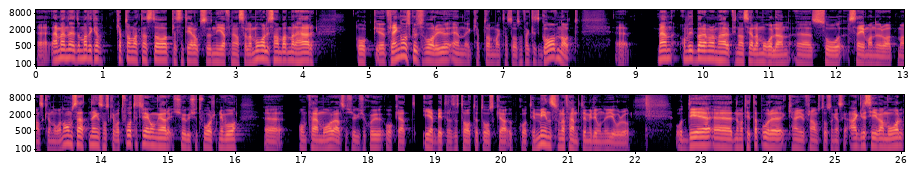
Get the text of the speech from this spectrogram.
Eh, nej, men de hade kapitalmarknadsdag, presenterade också nya finansiella mål i samband med det här. Och eh, för en gångs skull så var det ju en kapitalmarknadsdag som faktiskt gav något. Eh, men om vi börjar med de här finansiella målen eh, så säger man nu att man ska nå en omsättning som ska vara 2 till 3 gånger 2022 års nivå eh, om fem år, alltså 2027 och att ebit-resultatet då ska uppgå till minst 150 miljoner euro. Och det, eh, när man tittar på det, kan ju framstå som ganska aggressiva mål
